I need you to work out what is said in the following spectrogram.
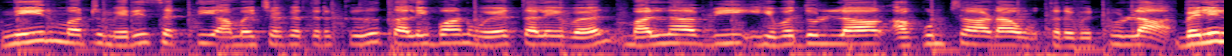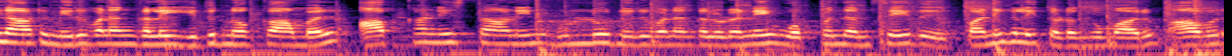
நீர் மற்றும் எரிசக்தி அமைச்சகத்திற்கு தலிபான் உயர்தலைவர் மல்லாவி இவதுல்லா அகுன்சாடா உத்தரவிட்டுள்ளார். வெளிநாட்டு நிறுவனங்களை எதிர்நோக்காமல் ஆப்கானிஸ்தானின் உள்ளூர் நிறுவனங்களுடனே ஒப்பந்தம் செய்து பணிகளை தொடங்குமாறும் அவர்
